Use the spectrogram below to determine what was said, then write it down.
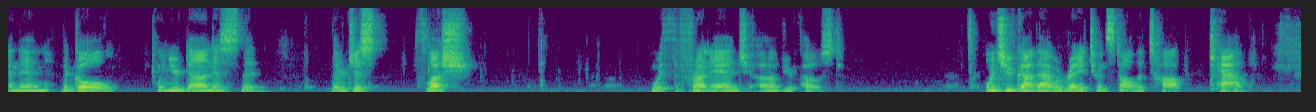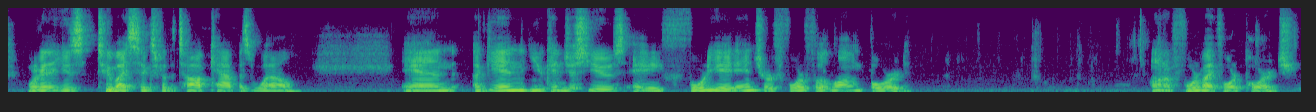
And then the goal when you're done is that they're just flush with the front edge of your post. Once you've got that, we're ready to install the top cap. We're going to use 2x6 for the top cap as well. And again, you can just use a 48 inch or 4 foot long board on a 4x4 porch.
